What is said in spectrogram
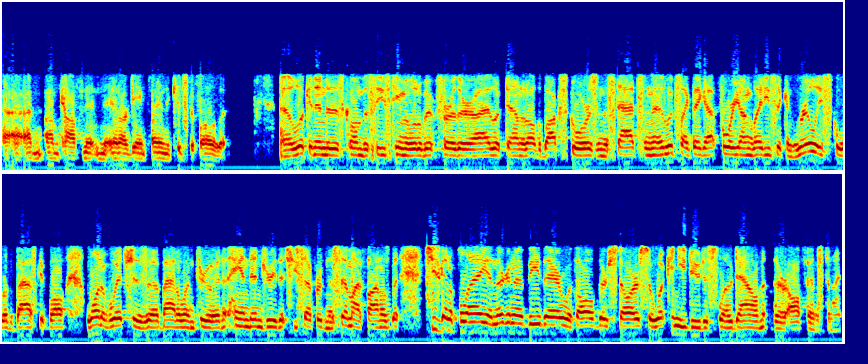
I, I'm, I'm confident in, in our game plan, and the kids to follow it. Uh, looking into this Columbus East team a little bit further, I looked down at all the box scores and the stats, and it looks like they got four young ladies that can really score the basketball. One of which is uh, battling through a hand injury that she suffered in the semifinals, but she's going to play, and they're going to be there with all of their stars. So, what can you do to slow down their offense tonight?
